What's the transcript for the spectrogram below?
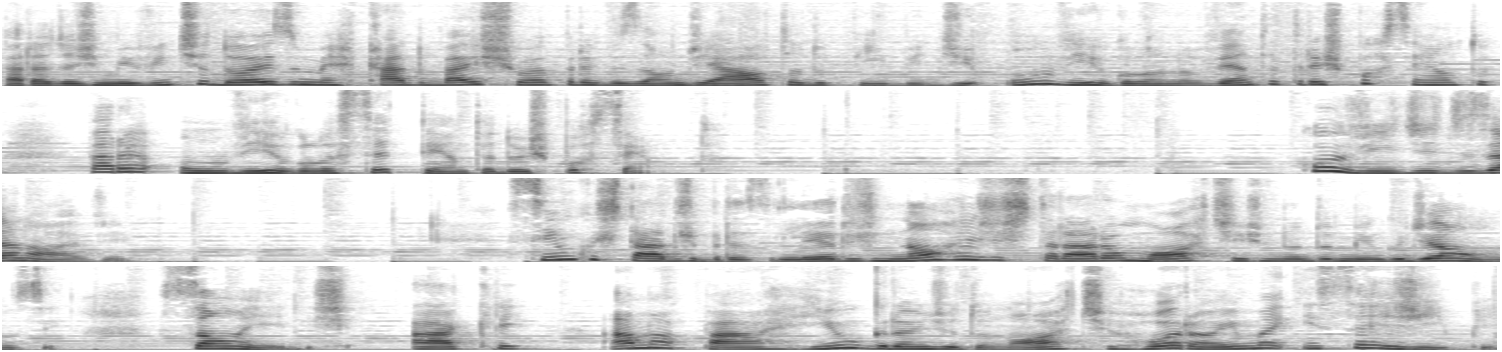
Para 2022, o mercado baixou a previsão de alta do PIB de 1,93% para 1,72%. Covid-19 Cinco estados brasileiros não registraram mortes no domingo dia 11. São eles Acre, Amapá, Rio Grande do Norte, Roraima e Sergipe.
